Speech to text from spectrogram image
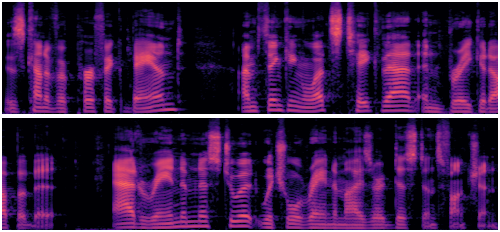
is kind of a perfect band. I'm thinking let's take that and break it up a bit. Add randomness to it, which will randomize our distance function.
